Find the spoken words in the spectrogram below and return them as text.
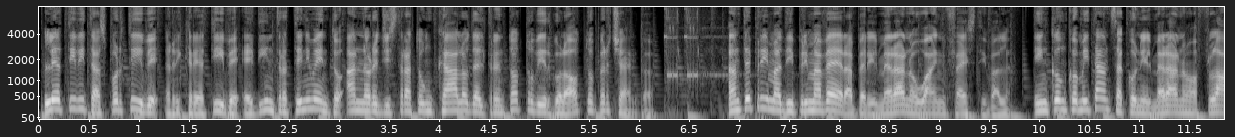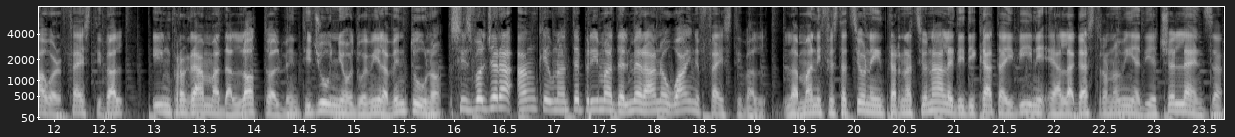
Le attività sportive, ricreative ed intrattenimento hanno registrato un calo del 38,8%. Anteprima di primavera per il Merano Wine Festival. In concomitanza con il Merano Flower Festival, in programma dall'8 al 20 giugno 2021, si svolgerà anche un'anteprima del Merano Wine Festival, la manifestazione internazionale dedicata ai vini e alla gastronomia di eccellenza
